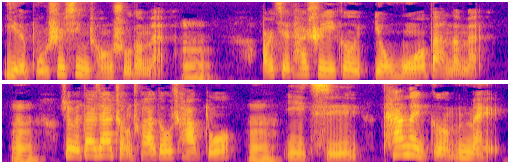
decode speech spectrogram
也不是性成熟的美，嗯而且它是一个有模板的美，嗯。就是大家整出来都差不多。嗯。以及她那个美，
